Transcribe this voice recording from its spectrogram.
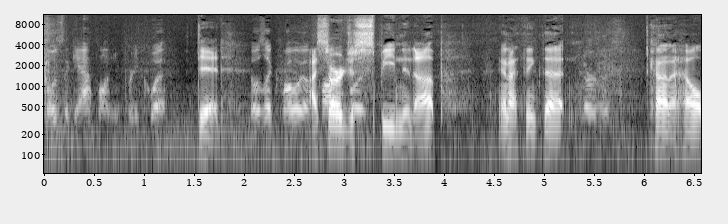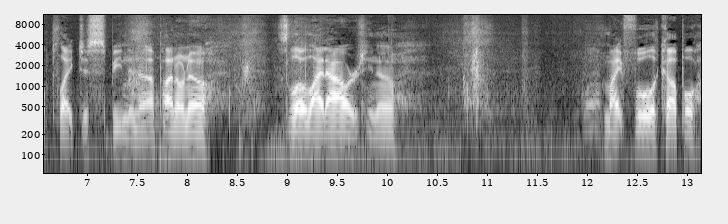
closed the gap on you pretty quick. Did It was like probably. I I started just speeding it up, and I think that kind of helped, like just speeding it up. I don't know. It's low light hours, you know. Might fool a couple.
